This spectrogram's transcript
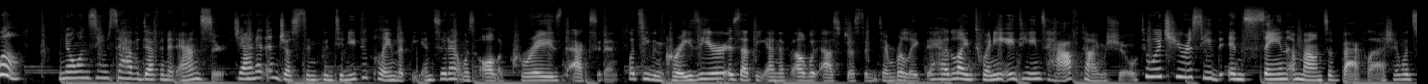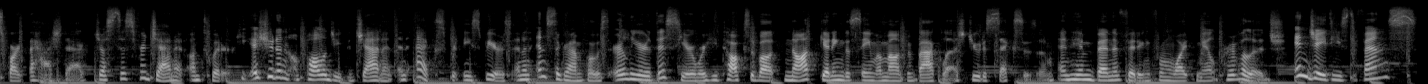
Well, no one seems to have a definite answer. Janet and Justin continue to claim that the incident was all a crazed accident. What's even crazier is that the NFL would ask Justin Timberlake to headline 2018's halftime show, to which he received insane amounts of backlash and would spark the hashtag Justice for Janet on Twitter. He issued an apology to Janet and ex Britney Spears and an Instagram post earlier this year where he talks about not getting the same amount of backlash due to sexism and him benefiting from white male privilege. In JT's defense,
